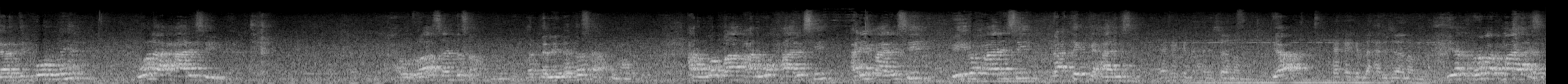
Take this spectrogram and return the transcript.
قرد كورنيا ولا حارسين حراس تسع الدليل تسع أروى با أروى حارسي. أري حارسي. بيرو حارسي. نعتك حارسي. كيف كده الله يا؟ كيف كده الله يا ربك ما يحسب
